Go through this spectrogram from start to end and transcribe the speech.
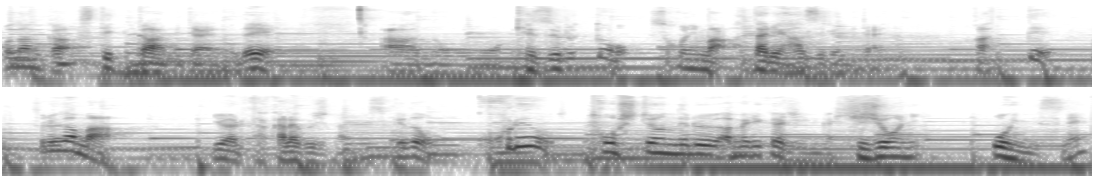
こうなんかスティッカーみたいのであの削るとそこにまあ当たり外れみたいなのがあってそれがまあいわゆる宝くじなんですけどこれを投資と呼んでるアメリカ人が非常に多いんですね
